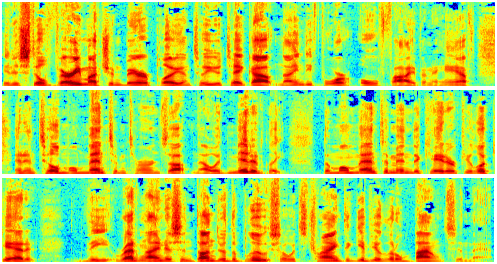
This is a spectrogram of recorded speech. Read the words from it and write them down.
It is still very much in bear play until you take out 94.05 and a half and until momentum turns up. Now, admittedly, the momentum indicator, if you look at it, the red line isn't under the blue, so it's trying to give you a little bounce in that.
